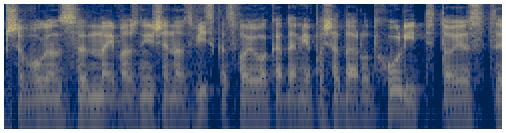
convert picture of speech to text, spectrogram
przywołując najważniejsze nazwiska, swoją akademię posiada Ruud Hulit, to jest e,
